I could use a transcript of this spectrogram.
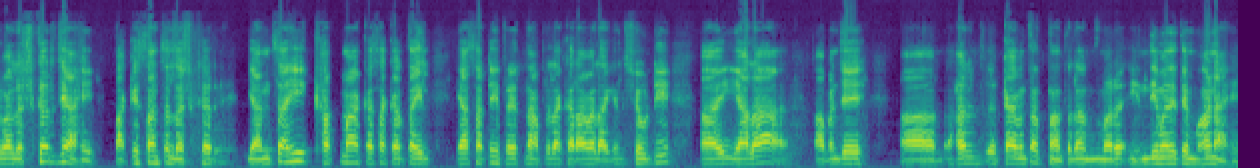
किंवा लष्कर जे आहे पाकिस्तानचं लष्कर यांचाही खात्मा कसा करता येईल यासाठी प्रयत्न आपल्याला करावा लागेल. शेवटी याला म्हणजे हर काय म्हणतात ना त्याला मर- हिंदीमध्ये ते म्हण आहे.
